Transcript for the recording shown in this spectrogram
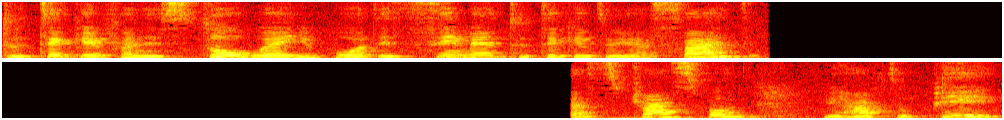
to take it from the store where you bought the cement to take it to your site. That's transport. You have to pay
